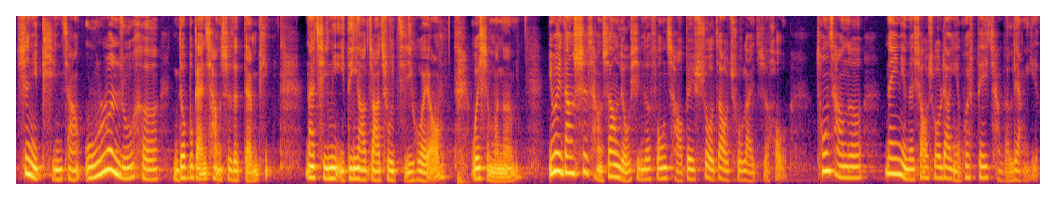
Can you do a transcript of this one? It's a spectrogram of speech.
是你平常无论如何你都不敢尝试的单品，那请你一定要抓住机会哦。为什么呢？因为当市场上流行的风潮被塑造出来之后，通常呢，那一年的销售量也会非常的亮眼。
